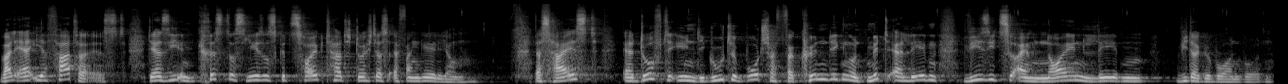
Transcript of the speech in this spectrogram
weil er ihr Vater ist, der sie in Christus Jesus gezeugt hat durch das Evangelium. Das heißt, er durfte ihnen die gute Botschaft verkündigen und miterleben, wie sie zu einem neuen Leben wiedergeboren wurden.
